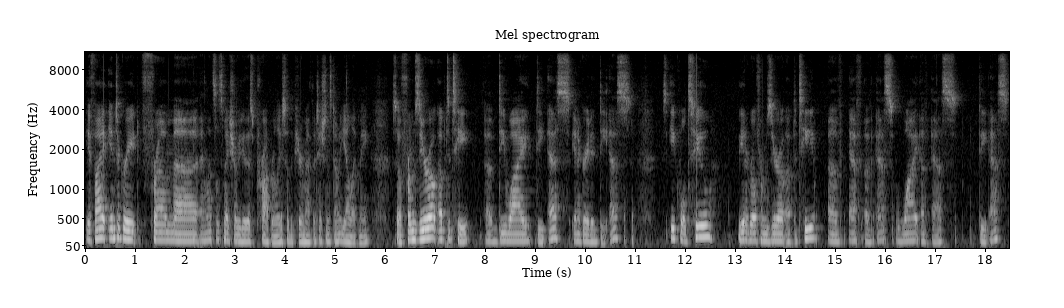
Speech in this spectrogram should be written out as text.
if I integrate from, uh, and let's let's make sure we do this properly so the pure mathematicians don't yell at me. So from 0 up to t of dy ds integrated ds is equal to the integral from 0 up to t of f of s y of s ds.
